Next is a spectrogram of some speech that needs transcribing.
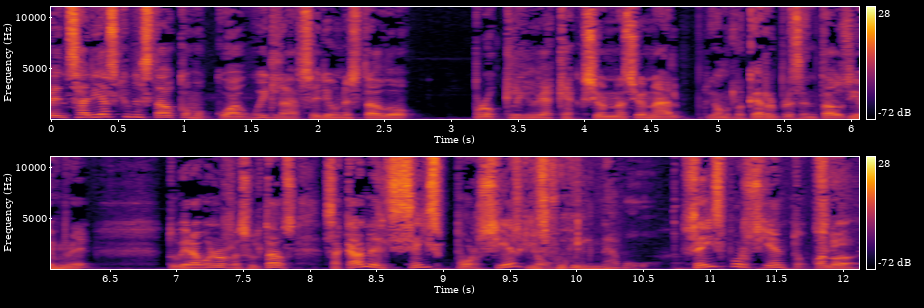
pensarías que un estado como Coahuila sería un estado proclive a que Acción Nacional, digamos lo que ha representado siempre, tuviera buenos resultados. Sacaron el 6%. Les fue del nabo. 6%. Cuando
